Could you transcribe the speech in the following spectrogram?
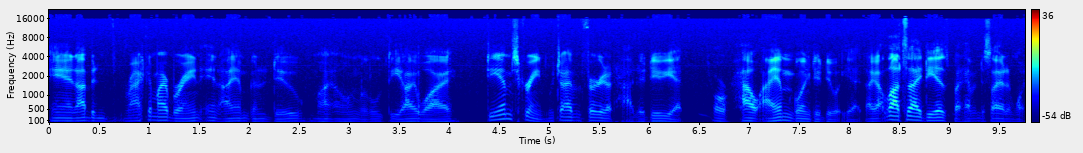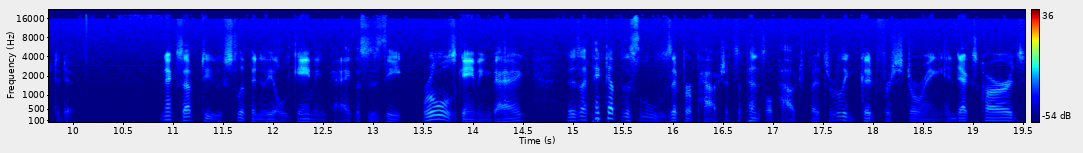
And I've been racking my brain, and I am going to do my own little DIY DM screen, which I haven't figured out how to do yet, or how I am going to do it yet. I got lots of ideas, but I haven't decided on what to do. Next up, to slip into the old gaming bag. This is the Rules gaming bag. Is I picked up this little zipper pouch. It's a pencil pouch, but it's really good for storing index cards,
